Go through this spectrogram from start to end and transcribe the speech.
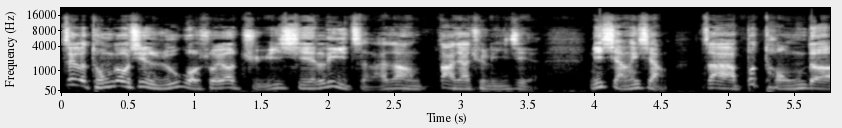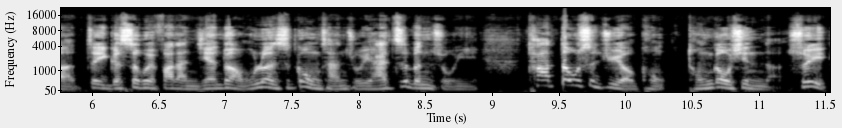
这个同构性，如果说要举一些例子来让大家去理解，你想一想，在不同的这个社会发展阶段，无论是共产主义还是资本主义，它都是具有同同构性的。所以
